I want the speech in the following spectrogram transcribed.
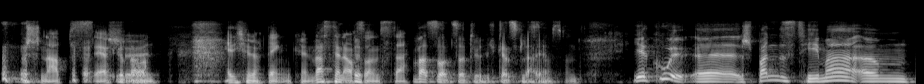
Schnaps, sehr schön. Genau. Hätte ich mir noch denken können. Was denn auch sonst da? Was sonst natürlich, ganz klar. Ja, ja cool. Äh, spannendes Thema. Ähm,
